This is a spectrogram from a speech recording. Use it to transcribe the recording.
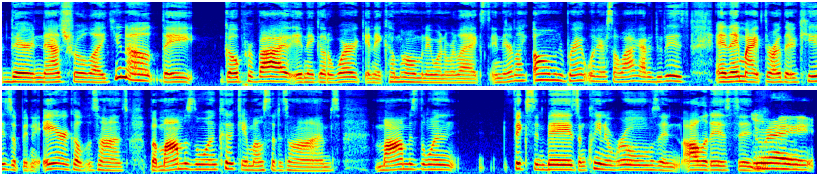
they're natural, like, you know, they go provide and they go to work and they come home and they want to relax and they're like, oh, I'm the breadwinner, so I got to do this. And they might throw their kids up in the air a couple of times, but mom is the one cooking most of the times. Mom is the one fixing beds and cleaning rooms and all of this. And, right.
